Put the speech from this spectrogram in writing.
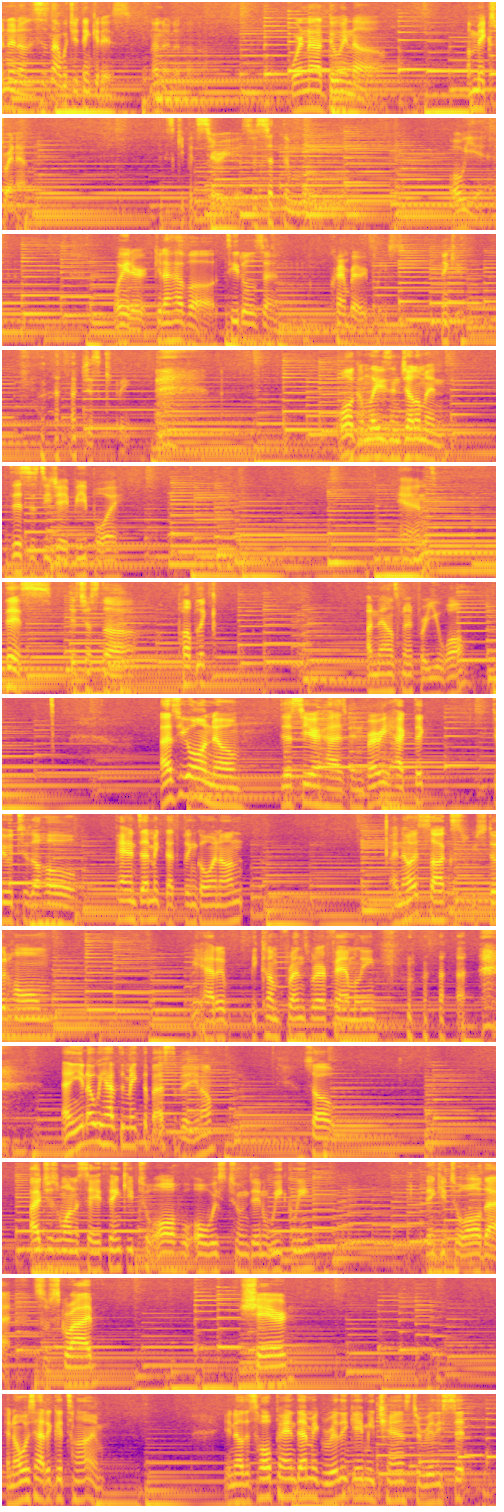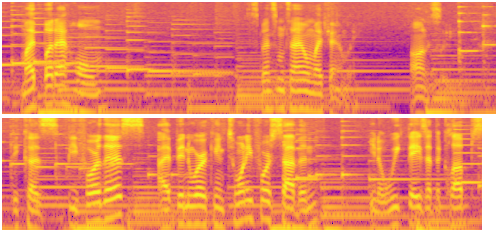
No, no, no. This is not what you think it is. No, no, no, no. We're not doing a, a mix right now. Let's keep it serious. Let's set the mood. Oh, yeah. Waiter, can I have a Tito's and cranberry, please? Thank you. Just kidding. Welcome, ladies and gentlemen. This is DJ B Boy. And this is just a public announcement for you all. As you all know, this year has been very hectic due to the whole pandemic that's been going on. I know it sucks. We stood home. We had to become friends with our family. and you know, we have to make the best of it, you know? So, I just want to say thank you to all who always tuned in weekly. Thank you to all that subscribed, shared, and always had a good time. You know, this whole pandemic really gave me a chance to really sit my butt at home, spend some time with my family, honestly. Because before this, I've been working 24 7, you know, weekdays at the clubs,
